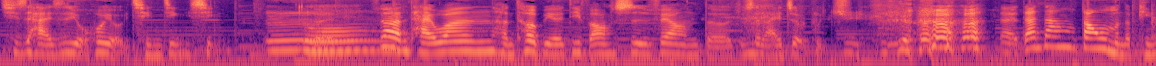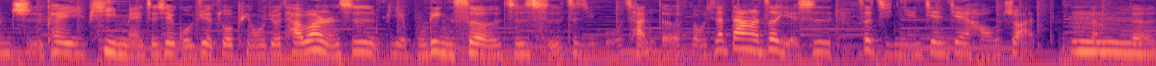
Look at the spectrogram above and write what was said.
其实还是有会有亲近性的。嗯，对。虽然台湾很特别的地方是非常的，就是来者不拒。对，但当当我们的品质可以媲美这些国际的作品，我觉得台湾人是也不吝啬支持自己国产的东西。那当然，这也是这几年渐渐好转的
